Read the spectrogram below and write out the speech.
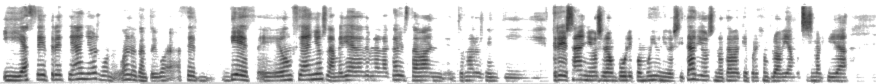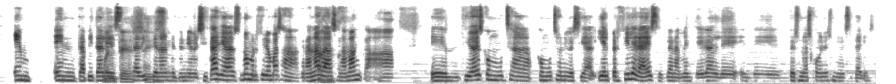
y hace 13 años, bueno, igual no tanto, igual hace 10, 11 años, la media edad de Blalacar estaba en, torno a los 23 años, era un público muy universitario, se notaba que, por ejemplo, había muchísima actividad en, en capitales tradicionalmente universitarias, no me refiero más a Granada, Salamanca, a ciudades con mucha, con mucha universidad. Y el perfil era ese, claramente, era el de, el de personas jóvenes universitarias.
